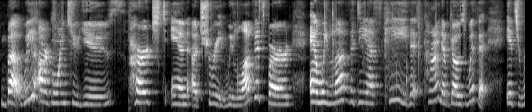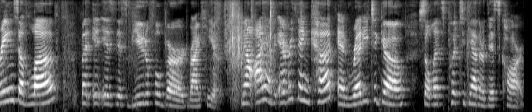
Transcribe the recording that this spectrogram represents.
but we are going to use perched in a tree. We love this bird and we love the DSP that kind of goes with it. It's Rings of Love, but it is this beautiful bird right here. Now I have everything cut and ready to go, so let's put together this card.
